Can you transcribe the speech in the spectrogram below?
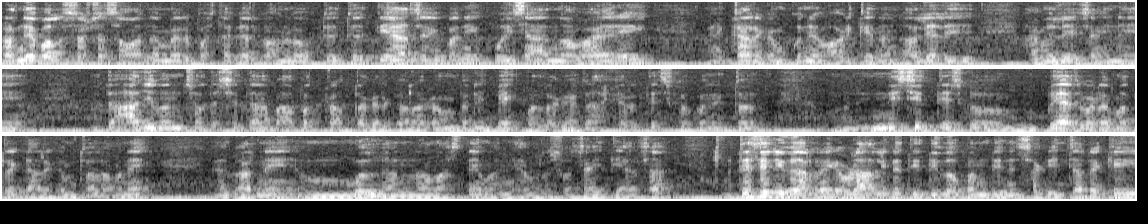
र नेपाल श्रेष्ठ समाजमा मेरो बस्दा गरेको अनुभव त्यो थियो त्यहाँ चाहिँ पनि पैसा नभएरै कार्यक्रम कुनै अड्केनन्। अलिअलि हामीले चाहिने आजीवन सदस्यता बापत प्राप्त गरेको रकम पनि ब्याङ्कमा लगेर राखेर त्यसको पनि त निश्चित त्यसको ब्याजबाट मात्रै कार्यक्रम चलाउने गर्ने मूलधन नमास्ने भन्ने हाम्रो सोचाइ त्यहाँ छ। त्यसरी गरेर एउटा अलिकति दिगो पनि दिन सकिन्छ र केही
